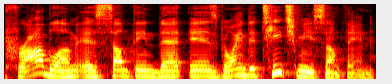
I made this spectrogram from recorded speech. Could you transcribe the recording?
problem is something that is going to teach me something."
